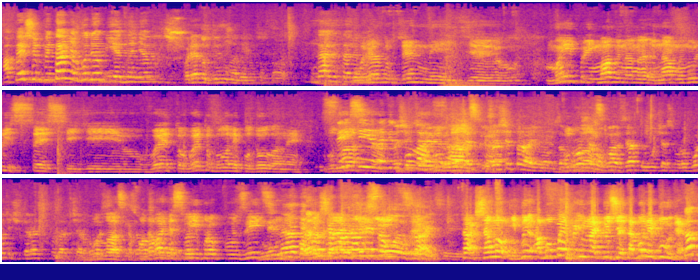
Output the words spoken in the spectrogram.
А першим питанням буде об'єднання. Порядок денний треба його поставити. Да, Віталій. Порядок денний. е, Ми приймали на, на минулій сесії вето. Вето було не подолане. Будь ласка. не відбулася. Ласка. Зачитаю. Будь Запрошуємо ласка. вас взяти участь у роботі 14 позачергової Будь ласка, подавайте свої пропозиції. Не треба, Бажаю ви вже подали самого Так, шановні, ми або будемо приймати бюджет, або не буде. До От і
